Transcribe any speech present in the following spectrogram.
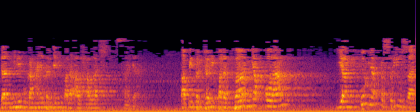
Dan ini bukan hanya terjadi pada Al-Halaj saja. Tapi terjadi pada banyak orang yang punya keseriusan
